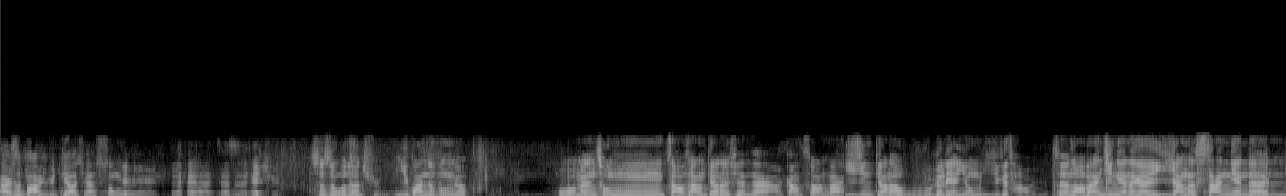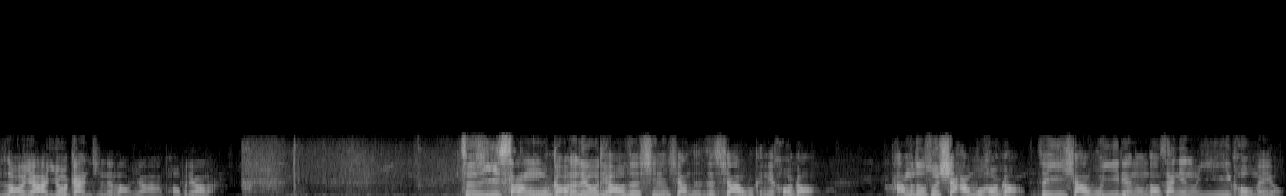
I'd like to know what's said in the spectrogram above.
而是把鱼钓起来送给别人，这是乐趣。这是我乐趣，一贯的风格。我们从早上钓到现在啊，刚吃完饭，已经钓了五个鲢鳙，一个草鱼。这老板今天那个养了三年的老鸭，有感情的老鸭，跑不掉了。这是一上午搞的六条，这心想着这下午肯定好搞。他们都说下午好搞，这一下午一点钟到三点钟一口没有。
